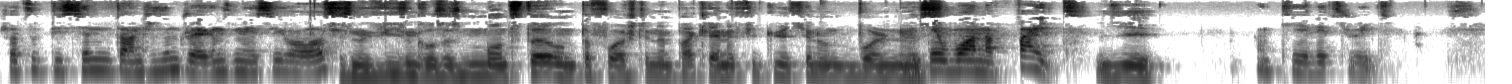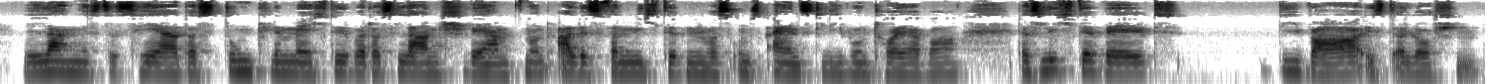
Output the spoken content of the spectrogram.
schaut so ein bisschen Dungeons and Dragons mäßig aus. Es ist ein riesengroßes Monster und davor stehen ein paar kleine Figürchen und wollen es They wanna fight. je. Okay, let's read. Lang ist es her, dass dunkle Mächte über das Land schwärmten und alles vernichteten, was uns einst lieb und teuer war. Das Licht der Welt, die war, ist erloschen.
